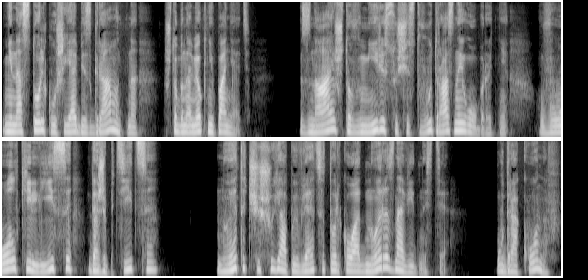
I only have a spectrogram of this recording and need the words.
Не настолько уж я безграмотна, чтобы намек не понять. Знаю, что в мире существуют разные оборотни — волки, лисы, даже птицы. Но эта чешуя появляется только у одной разновидности — у драконов,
